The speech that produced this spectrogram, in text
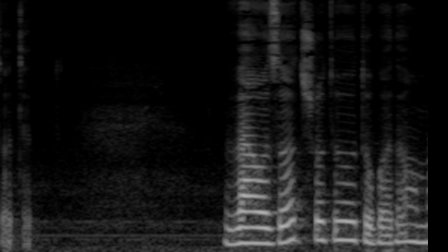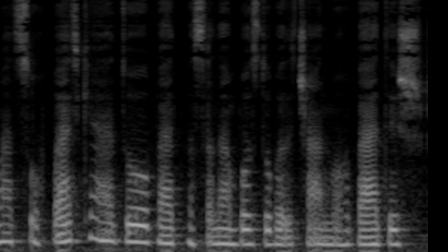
داده بود. و آزاد شد و دوباره آمد صحبت کرد و بعد مثلا باز دوباره چند ماه بعدش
